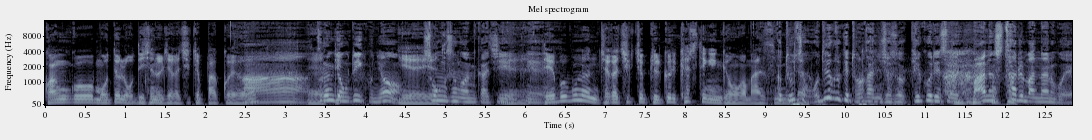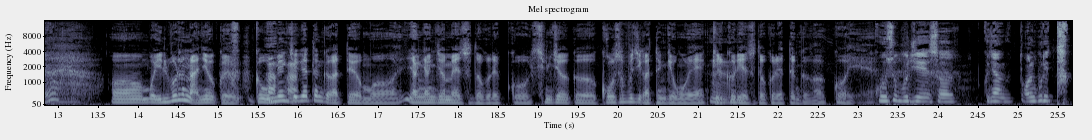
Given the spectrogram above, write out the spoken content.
광고 모델 오디션을 제가 직접 봤고요. 아, 예, 그런 대, 경우도 있군요. 예, 예. 송승헌까지. 예, 예. 대부분은 제가 직접 길거리 캐스팅인 경우가 많습니다. 그 도대체 어딜 그렇게 돌아다니셔서 길거리에서 많은 스타를 만나는 거예요? 어, 뭐, 일부러는 아니었고요. 그 운명적이었던 것 같아요. 뭐, 양양점에서도 그랬고, 심지어 그 고수부지 같은 경우에 길거리에서도 그랬던 것 같고, 예. 고수부지에서 그냥 얼굴이 탁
